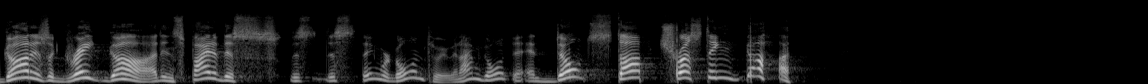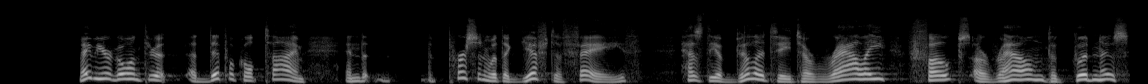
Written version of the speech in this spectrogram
God is a great God in spite of this, this, this thing we're going through, and I'm going through, and don't stop trusting God. Maybe you're going through a difficult time, and the, person with a gift of faith has the ability to rally folks around the goodness,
